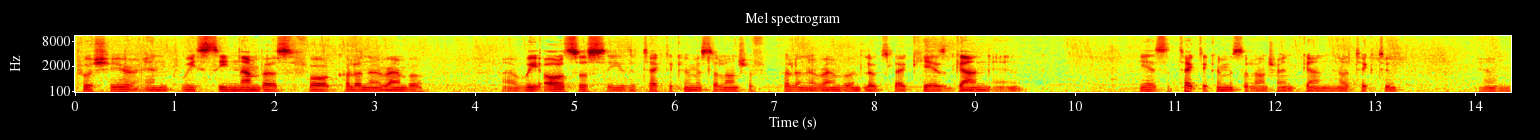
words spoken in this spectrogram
push here and we see numbers for Colonel Rambo. Uh, we also see the tactical missile launcher for Colonel Rambo and looks like he has gun and he has a tactical missile launcher and gun, no Tech 2. Um,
